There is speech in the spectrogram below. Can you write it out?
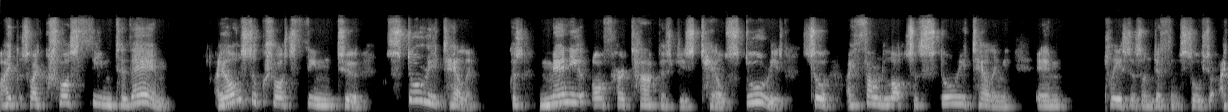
I, so I cross-themed to them. I also cross-themed to storytelling because many of her tapestries tell stories. So I found lots of storytelling in places on different social. I,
